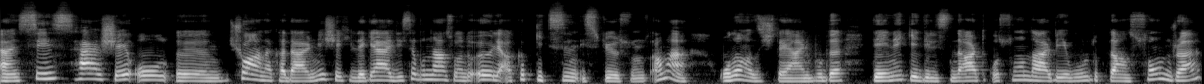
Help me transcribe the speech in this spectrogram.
Yani siz her şey ol, e, şu ana kadar ne şekilde geldiyse bundan sonra da öyle akıp gitsin istiyorsunuz ama olamaz işte yani burada değnek yedilisinde artık o son darbeyi vurduktan sonra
